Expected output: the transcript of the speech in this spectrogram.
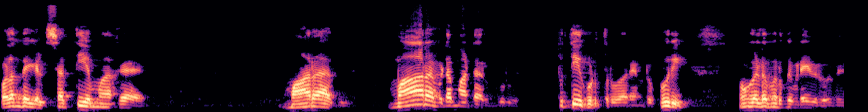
குழந்தைகள் சத்தியமாக மாறாது. மாற விடமாட்டார் குரு. புத்திய கொடுத்துருவார் என்று கூறி உங்களிடமிருந்து விடைபெறுவது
